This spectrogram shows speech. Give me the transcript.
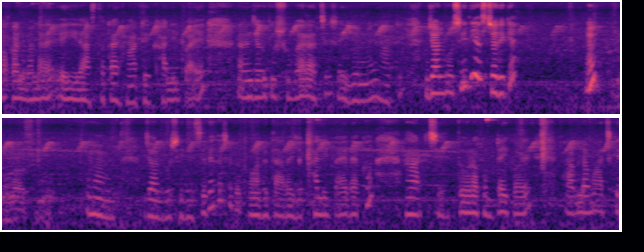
সকালবেলায় এই রাস্তাটায় হাঁটে খালি পায়ে। যেহেতু সুগার আছে, সেই জন্যই হাঁটে। জল বসিয়ে দিয়ে এসছো ওদিকে? হুম, জল বসিয়ে দিয়েছে। দেখেছ তো তোমাদের দাদা যে খালি পায়ে দেখো হাঁটছে, তো ওরকমটাই করে। ভাবলাম আজকে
